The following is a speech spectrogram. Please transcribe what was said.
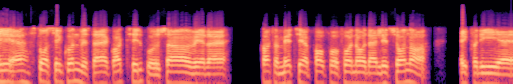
Det er stort set kun, hvis der er et godt tilbud, så vil jeg da godt være med til at prøve på at få noget, der er lidt sundere. Ikke fordi øh,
